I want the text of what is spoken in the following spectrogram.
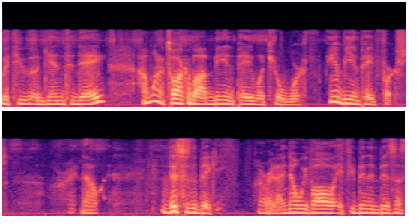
with you again today. I want to talk about being paid what you're worth and being paid first. All right, now this is the biggie. All right, I know we've all, if you've been in business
